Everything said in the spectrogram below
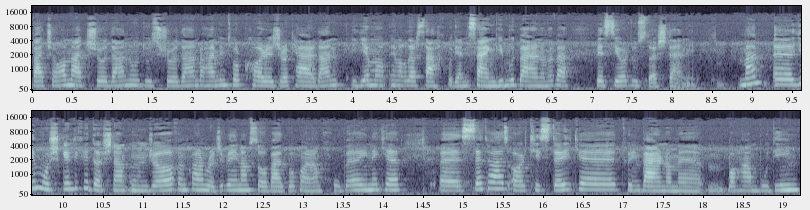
بچه ها match شدن و دوست شدن و همینطور کار اجرا کردن یه مقدار سخت بود. یعنی سنگین بود برنامه و بسیار دوست داشتنی. من یه مشکلی که داشتم اونجا فکر کنم راجع به اینم صحبت بکنم خوبه اینه که سه تا از آرتیستایی که تو این برنامه با هم بودیم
